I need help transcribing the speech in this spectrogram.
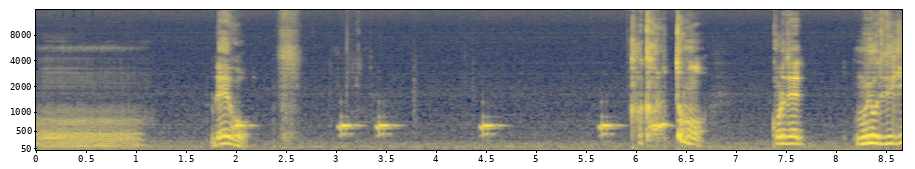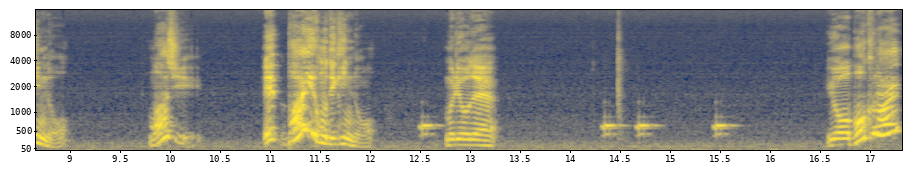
うんレゴ。カカロットもこれで無料でできんの？マジ？えバイオもできんの？無料で。やばくない？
